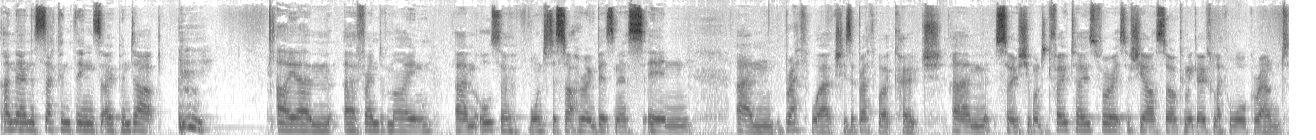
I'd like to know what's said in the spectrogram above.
And then the second things opened up, I um, a friend of mine um, also wanted to start her own business in um, breath work. She's a breath work coach. Um, so she wanted photos for it. So she asked, "Oh, can we go for like a walk around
